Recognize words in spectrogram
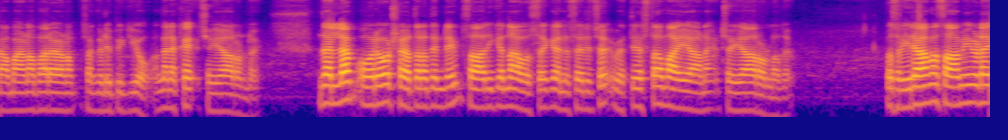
രാമായണ പാരായണം സംഘടിപ്പിക്കുകയോ അങ്ങനെയൊക്കെ ചെയ്യാറുണ്ട്. ഇതെല്ലാം ഓരോ ക്ഷേത്രത്തിന്റെയും സാധിക്കുന്ന അവസ്ഥയ്ക്കനുസരിച്ച് വ്യത്യസ്തമായാണ് ചെയ്യാറുള്ളത്. ഇപ്പോൾ ശ്രീരാമസ്വാമിയുടെ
